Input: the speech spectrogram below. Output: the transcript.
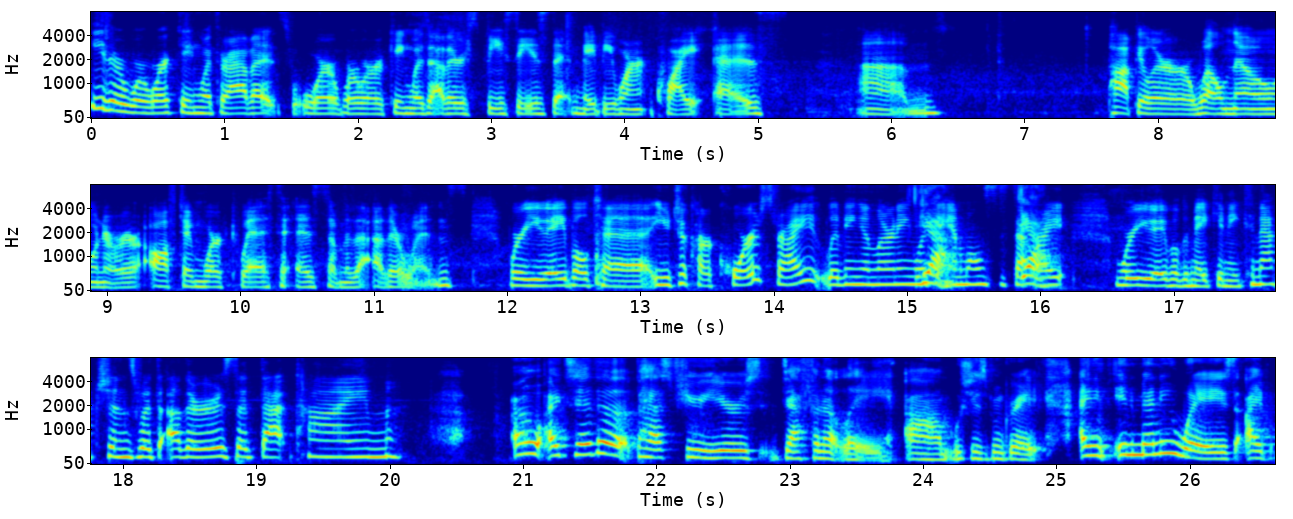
either were working with rabbits or were working with other species that maybe weren't quite as um, popular or well known or often worked with as some of the other ones. Were you able to, you took our course, right? Living and learning with yeah. animals, is that yeah. right? Were you able to make any connections with others at that time? Oh, I'd say the past few years, definitely, um, which has been great. And in many ways, I've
